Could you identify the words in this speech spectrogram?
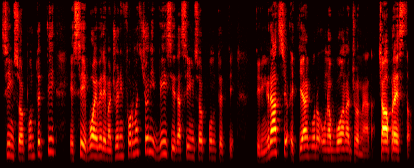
simsol.it e se vuoi avere maggiori informazioni visita simsol.it. Ti ringrazio e ti auguro una buona giornata. Ciao, a presto!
